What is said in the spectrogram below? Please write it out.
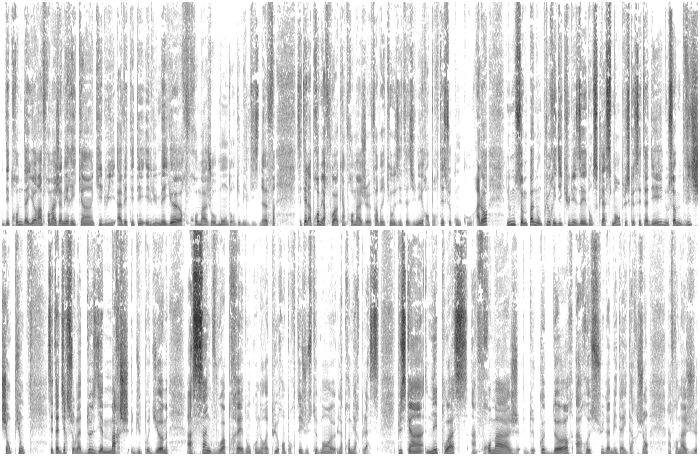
détrône d'ailleurs un fromage américain qui lui avait été élu meilleur fromage au monde en 2019. C'était la première fois qu'un fromage fabriqué aux États-Unis remportait ce concours. Alors, nous ne sommes pas non plus ridiculisés dans ce classement puisque cette année, nous sommes vice-champions, c'est-à-dire sur la deuxième marche du podium, à cinq voix près, donc on aurait pu remporter justement euh, la première place. Puisqu'un époisse, un fromage de Côte d'Or, a reçu la médaille d'argent, un fromage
